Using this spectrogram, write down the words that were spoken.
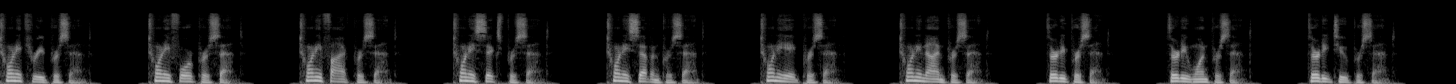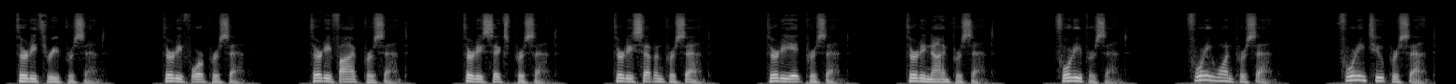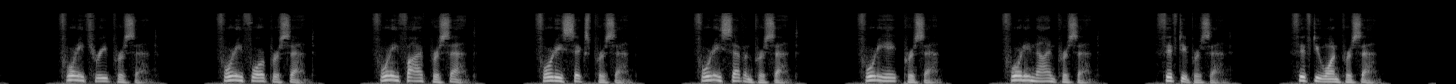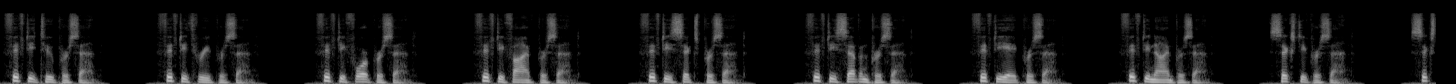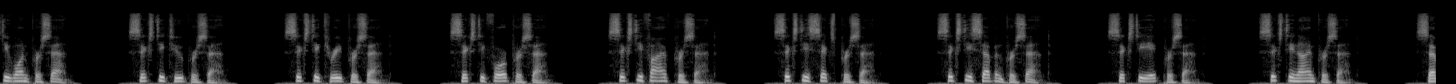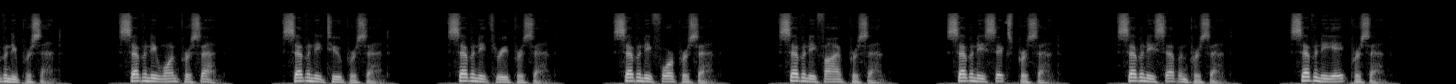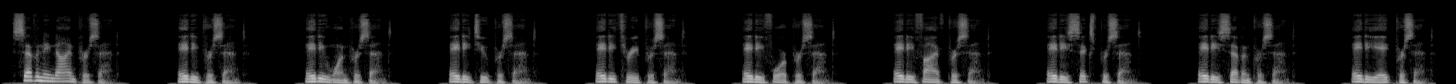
23%, 24%, 25%, 26%, 27%, 28%, 29%, 30%, 31%, 32%, 33%, 34%, 35%, 36%, 37%, 38%, 39%, 40%, 41%, 42%, 43%, 44%, 45%, 46%, 47%, 48%, 49%, 50%, 51%, 52%, 53%, 54%, 55%, 56%, 57%, 58%, 59%, 60%, 61%, 62%, 63%, 64%, 65%, 66%, 67%, 68%, 69%, 70%, 71%, 72%, 73%, 74%, 75%, 76%, 77%, 78%, 79%, 80%, 81%, 82%, 83%, 84%, 85%, 86%, 87%, 88%,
